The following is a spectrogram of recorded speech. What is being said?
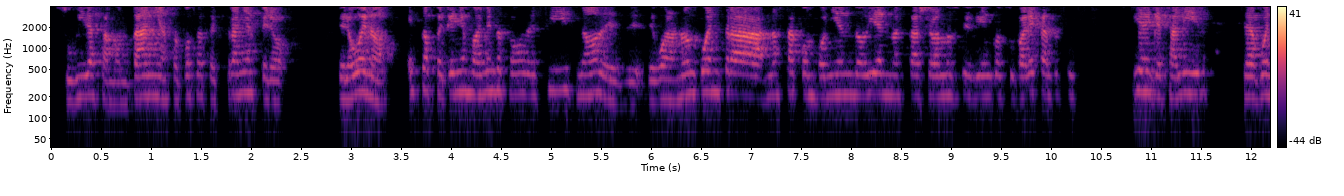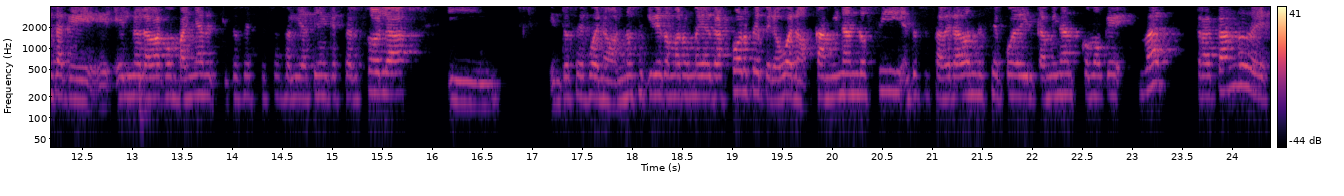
subidas a montañas o cosas extrañas, pero, pero bueno, estos pequeños movimientos que vos decís, ¿no? De, bueno, no encuentra, no está componiendo bien, no está llevándose bien con su pareja, entonces tiene que salir, se da cuenta que él no la va a acompañar, entonces esa salida tiene que ser sola y, entonces, bueno, no se quiere tomar un medio de transporte, pero bueno, caminando sí, entonces saber a dónde se puede ir caminando, como que va tratando de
